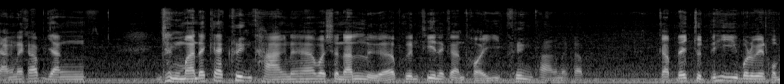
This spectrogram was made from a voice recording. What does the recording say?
ยังนะครับยังยังมาได้แค่ครึ่งทางนะฮะเพราะฉะนั้นเหลือพื้นที่ในการถอยอีกครึ่งทางนะครับ กับได้จุดที่บริเวณผม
